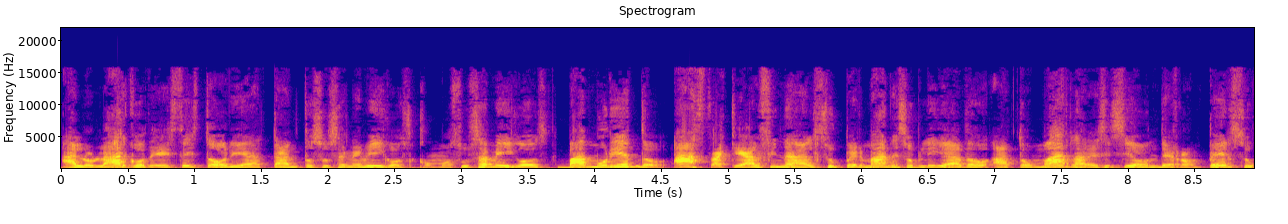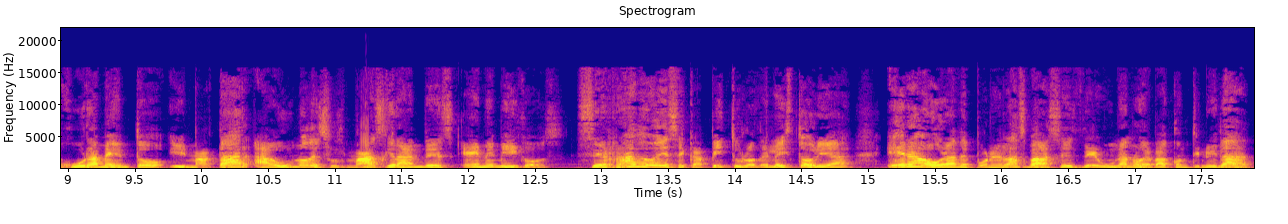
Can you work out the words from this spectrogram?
A lo largo de esta historia, tanto sus enemigos como sus amigos van muriendo, hasta que al final Superman es obligado a tomar la decisión de romper su juramento y matar a uno de sus más grandes enemigos. Cerrado ese capítulo de la historia, era hora de poner las bases de una nueva continuidad.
